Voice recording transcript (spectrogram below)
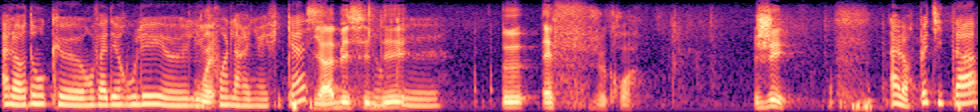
Alors donc, euh, on va dérouler euh, les points de la réunion efficace. Il y a A, B, C, D, euh, E, F, je crois. G. Alors, petit A,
